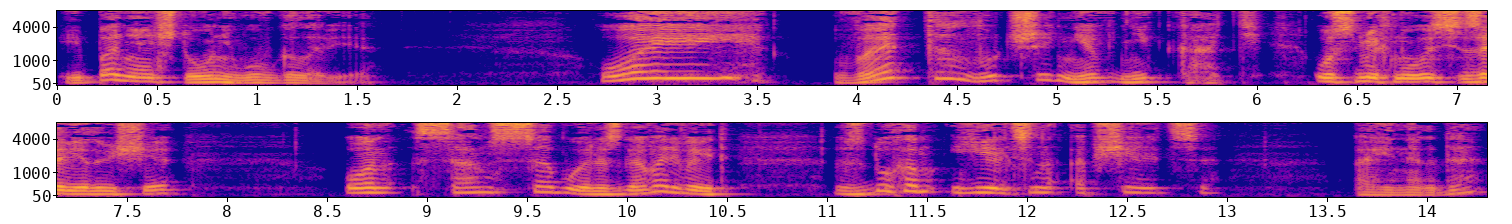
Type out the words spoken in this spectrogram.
и понять, что у него в голове. Ой, в это лучше не вникать, усмехнулась заведующая. Он сам с собой разговаривает, с духом Ельцина общается, а иногда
